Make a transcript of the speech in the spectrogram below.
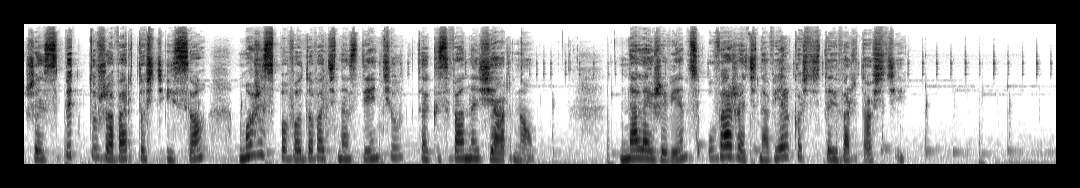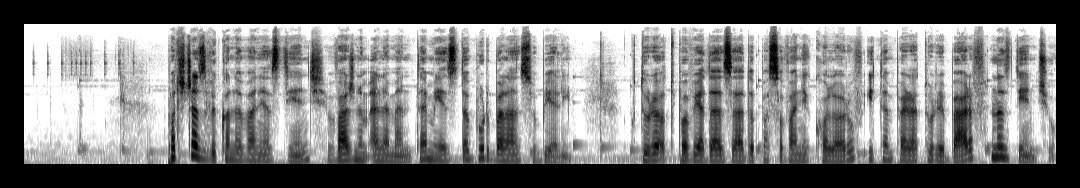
że zbyt duża wartość ISO może spowodować na zdjęciu tak zwane ziarno. Należy więc uważać na wielkość tej wartości. Podczas wykonywania zdjęć ważnym elementem jest dobór balansu bieli, który odpowiada za dopasowanie kolorów i temperatury barw na zdjęciu.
